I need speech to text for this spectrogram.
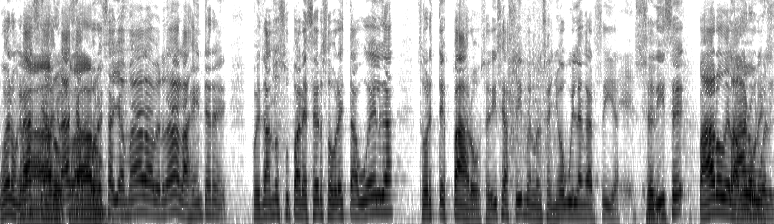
Bueno, gracias, gracias por esa llamada, ¿verdad? La gente pues dando su parecer sobre esta huelga, sobre este paro. Se dice así, me lo enseñó William García. Eh, Se dice paro de labores,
